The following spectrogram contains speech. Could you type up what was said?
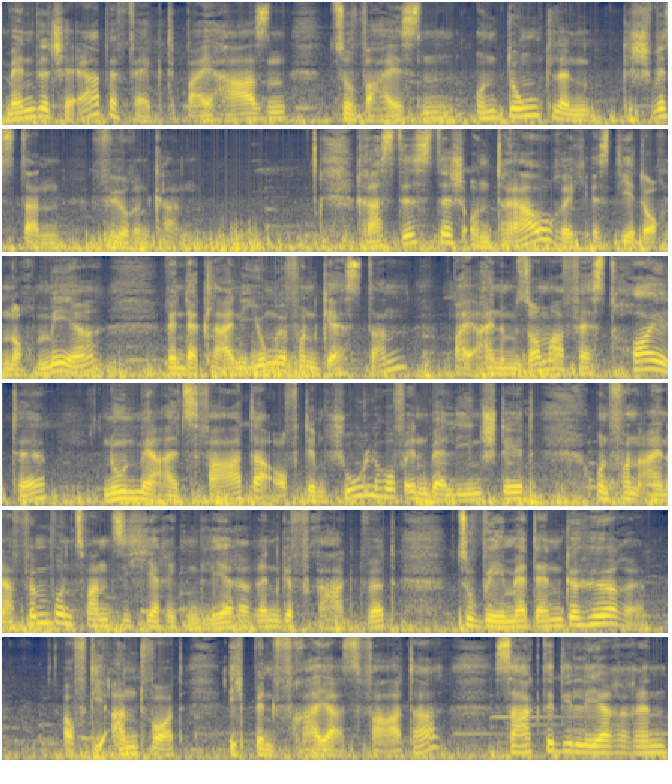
Mendelsche Erbeffekt bei Hasen zu weißen und dunklen Geschwistern führen kann. Rassistisch und traurig ist jedoch noch mehr, wenn der kleine Junge von gestern bei einem Sommerfest heute nunmehr als Vater auf dem Schulhof in Berlin steht und von einer 25-jährigen Lehrerin gefragt wird, zu wem er denn gehöre. Auf die Antwort, ich bin Freyers Vater, sagte die Lehrerin,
